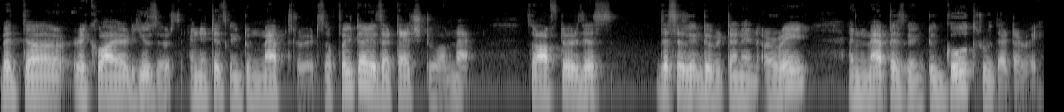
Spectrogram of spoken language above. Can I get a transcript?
with the required users and it is going to map through it. So filter is attached to a map. So after this, this is going to return an array and map is going to go through that array.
